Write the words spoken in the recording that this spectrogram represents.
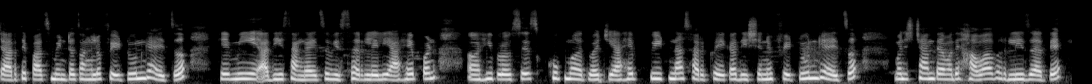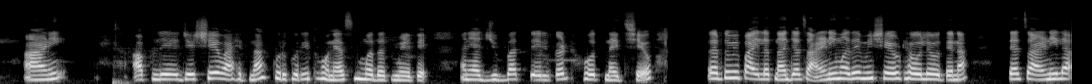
चार ते पाच मिनटं चांगलं फेटून घ्यायचं. हे मी आधी सांगायचं विसरलेली आहे पण ही प्रोसेस खूप महत्त्वाची आहे. पीठ ना सारखं एका दिशेने फेटून घ्यायचं. म्हणजे छान त्यामध्ये हवा भरली जाते. आणि आपले जे शेव आहेत ना कुरकुरीत होण्यास मदत मिळते आणि अजिबात तेलकट होत नाहीत शेव. तर तुम्ही पाहिलं ना ज्या चाळणीमध्ये मी शेव ठेवले होते ना त्या चाळणीला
